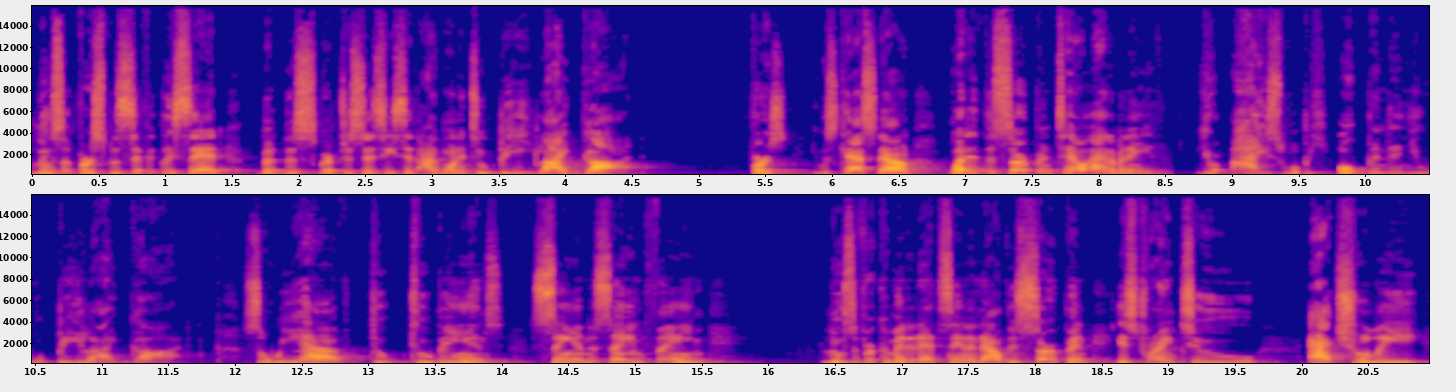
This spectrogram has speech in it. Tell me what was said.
Lucifer specifically said, but the scripture says he said, "I wanted to be like God." First, he was cast down. What did the serpent tell Adam and Eve? Your eyes will be opened and you will be like God. So we have two, two beings saying the same thing. Lucifer committed that sin, and now this serpent is trying to actually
